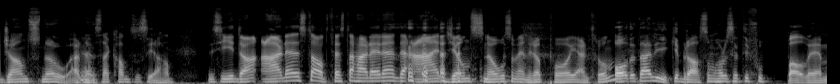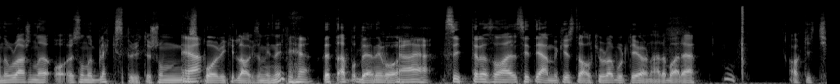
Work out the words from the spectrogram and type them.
John Snow, er den eneste jeg kan, så sier jeg han. Du sier da er det stadfesta her, dere. Det er John Snow som ender opp på jerntronen. Og dette er like bra som Har du sett i fotball-VM-ene hvor det er sånne, sånne blekkspruter som Ja. spår hvilket lag som vinner? Ja. Dette er på det nivået. Ja, ja. Sitter, en sånn her, sitter jeg med krystallkula borti hjørnet her og bare aner ikke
